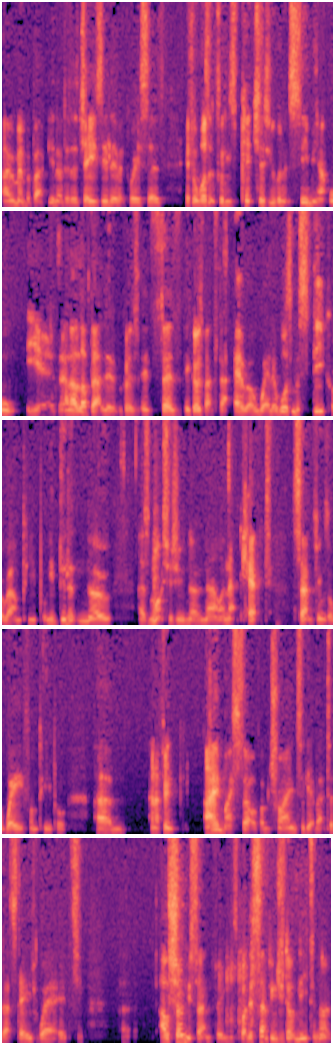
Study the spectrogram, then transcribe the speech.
I remember back, you know, there's a Jay Z lyric where he says, "If it wasn't for these pictures, you wouldn't see me at all." Yeah, exactly. And I love that lyric because it says it goes back to that era where there was mystique around people. You didn't know as much as you know now, and that kept certain things away from people. Um, and I think I myself, I'm trying to get back to that stage where it's, uh, I'll show you certain things, but there's certain things you don't need to know,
